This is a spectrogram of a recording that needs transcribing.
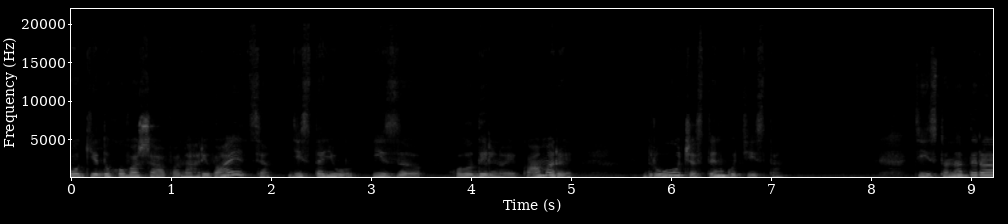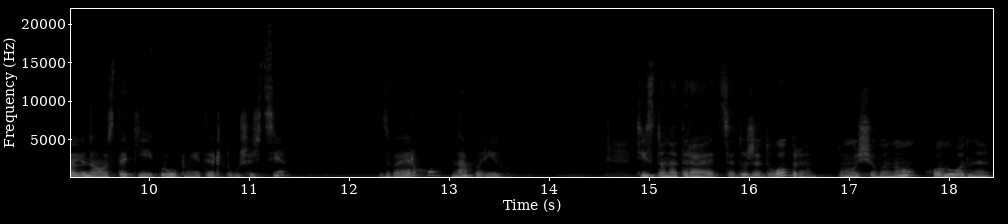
Поки духова шафа нагрівається, дістаю із холодильної камери другу частинку тіста. Тісто натираю на ось такій крупній тертушечці зверху на пиріг. Тісто натирається дуже добре, тому що воно холодне.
